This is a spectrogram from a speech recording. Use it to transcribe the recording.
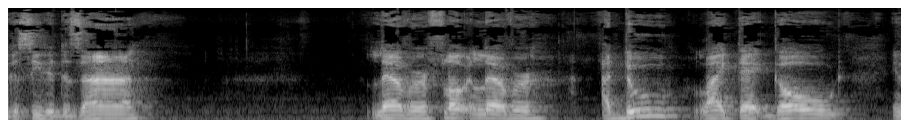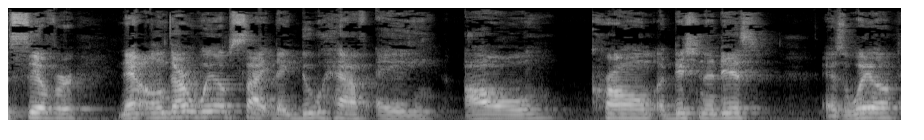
can see the design, lever, floating lever. I do like that gold and silver. Now on their website, they do have a all chrome edition of this as well.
